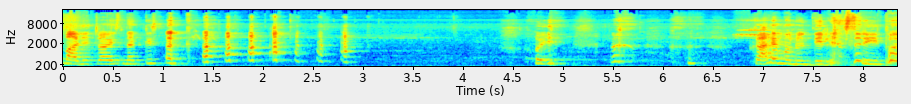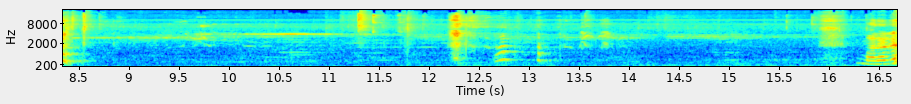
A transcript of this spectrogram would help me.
माझी चॉईस नक्की सांग. होय. काय म्हणून दिली असं परत मला ना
